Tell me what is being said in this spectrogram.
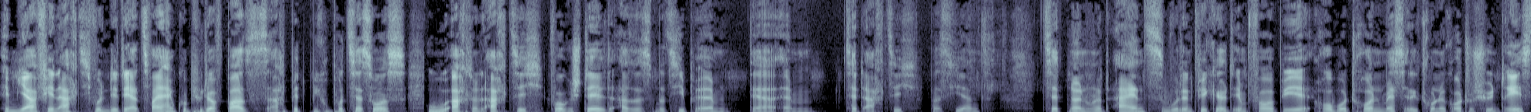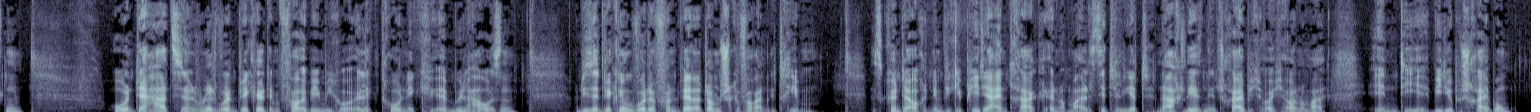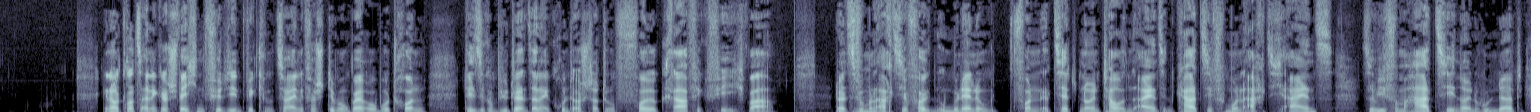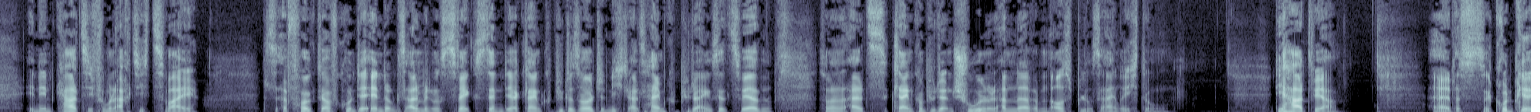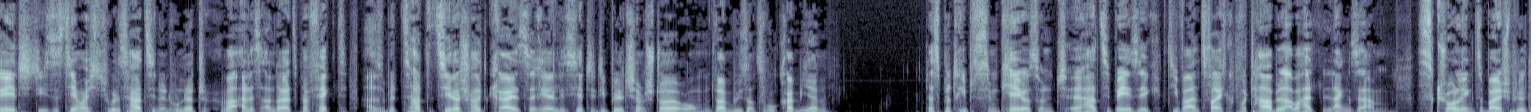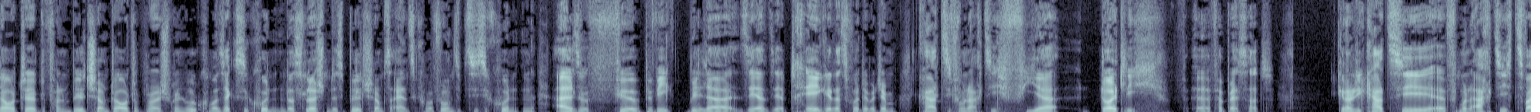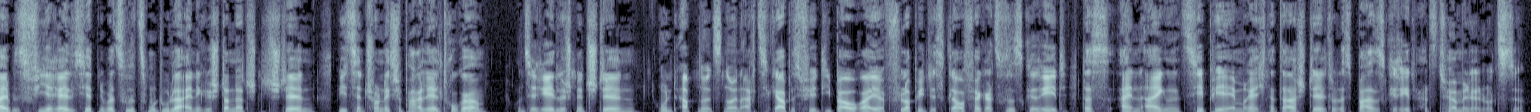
Im Jahr 84 wurden DDR2-Heimcomputer auf Basis des 8-Bit-Mikroprozessors U880 vorgestellt, also ist im Prinzip ähm, der ähm, Z80 basierend. Z901 wurde entwickelt im VB Robotron Messelektronik Otto Schön Dresden und der HC900 wurde entwickelt im VEB Mikroelektronik äh, Mühlhausen. Und diese Entwicklung wurde von Werner Domschke vorangetrieben. Das könnt ihr auch in dem Wikipedia-Eintrag äh, nochmal alles detailliert nachlesen. Den schreibe ich euch auch nochmal in die Videobeschreibung. Genau, trotz einiger Schwächen führte die Entwicklung zu einer Verstimmung bei Robotron, der diese Computer in seiner Grundausstattung voll grafikfähig war. 1985 erfolgten Umbenennung von Z9001 in KC851 sowie vom HC900 in den KC852. Das erfolgte aufgrund der Änderung des Anwendungszwecks, denn der Kleincomputer sollte nicht als Heimcomputer eingesetzt werden, sondern als Kleincomputer in Schulen und anderen Ausbildungseinrichtungen. Die Hardware. Äh, das Grundgerät, die Systemarchitektur des HC900 war alles andere als perfekt. Also mit harte Zählerschaltkreise realisierte die Bildschirmsteuerung und war mühsam zu programmieren. Das Betriebssystem Chaos und äh, HC Basic, die waren zwar recht komfortabel, aber halt langsam. Scrolling zum Beispiel dauerte von Bildschirm dauerte zum Beispiel 0,6 Sekunden, das Löschen des Bildschirms 1,75 Sekunden. Also für Bewegtbilder sehr, sehr träge. Das wurde mit dem KC854 deutlich äh, verbessert. Genau, die KC85 2 bis 4 realisierten über Zusatzmodule einige Standardschnittstellen wie Centronics für Paralleldrucker und serielle Schnittstellen und ab 1989 gab es für die Baureihe Floppy Disk Laufwerk als Zusatzgerät, das einen eigenen CPM-Rechner darstellte und das Basisgerät als Terminal nutzte.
